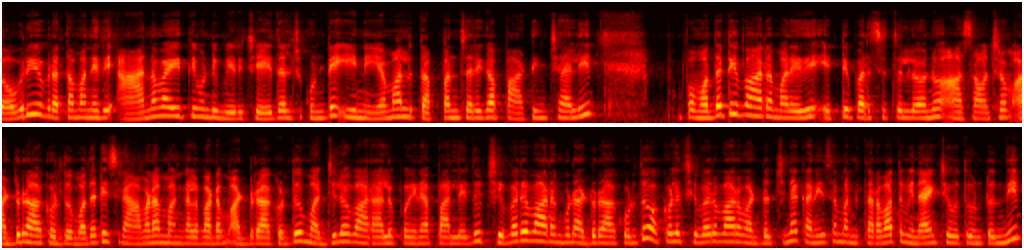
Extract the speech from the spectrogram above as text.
గౌరీ వ్రతం అనేది ఆనవాయితీ ఉండి మీరు చేయదలుచుకుంటే ఈ నియమాలు తప్పనిసరిగా పాటించాలి. మొదటి వారం అనేది ఎట్టి పరిస్థితుల్లోనూ ఆ సంవత్సరం అడ్డు రాకూడదు. మొదటి శ్రావణ మంగళవారం అడ్డు రాకూడదు. మధ్యలో వారాలు పోయినా పర్లేదు. చివరి వారం కూడా అడ్డు రాకూడదు. ఒకవేళ చివరి వారం అడ్డు వచ్చినా కనీసం మనకి తర్వాత వినాయక చవితి ఉంటుంది.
